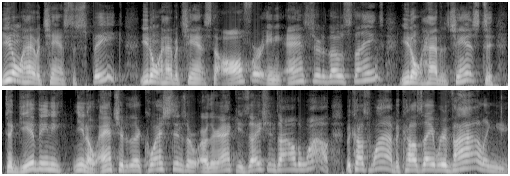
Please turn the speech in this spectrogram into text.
You don't have a chance to speak. You don't have a chance to offer any answer to those things. You don't have a chance to, to give any, you know, answer to their questions or, or their accusations all the while. Because why? Because they're reviling you.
